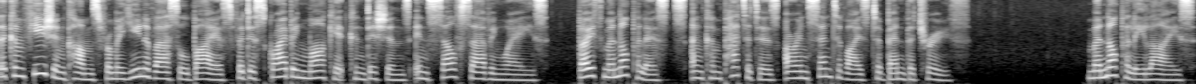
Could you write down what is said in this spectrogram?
The confusion comes from a universal bias for describing market conditions in self serving ways. Both monopolists and competitors are incentivized to bend the truth. Monopoly lies.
